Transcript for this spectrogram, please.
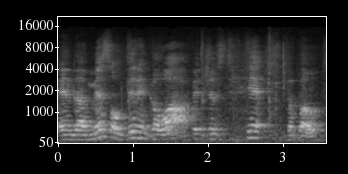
and the missile didn't go off. It just hit the boat.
